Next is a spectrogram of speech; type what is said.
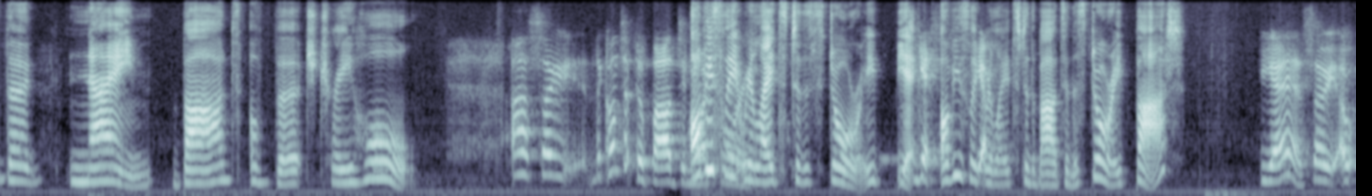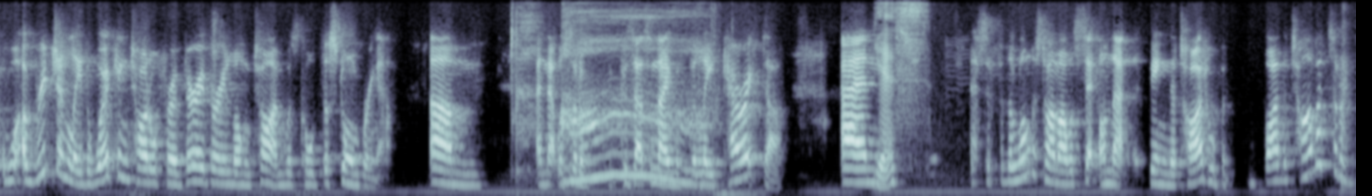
the name Bards of Birch Tree Hall? Uh, so the concept of bards in obviously it relates to the story. Yeah, Yes, obviously yeah. it relates to the bards in the story, but Yeah, so uh, well, originally the working title for a very, very long time was called The Stormbringer. Um, and that was sort of because that's the name of the Ah. lead character. And yes, I said for the longest time I was set on that being the title, but by the time I'd sort of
